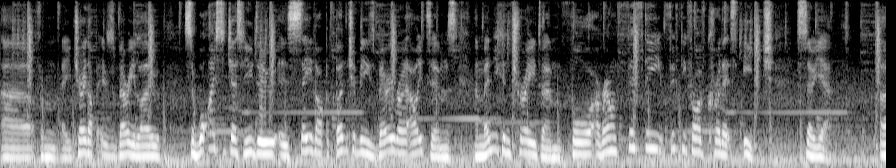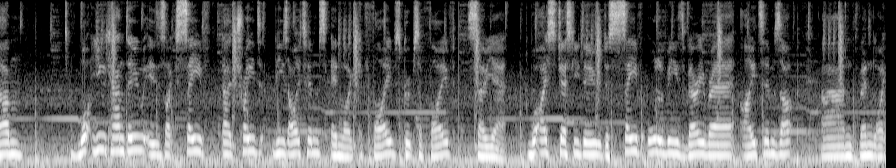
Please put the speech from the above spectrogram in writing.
uh, from a trade up is very low. So what I suggest you do is save up a bunch of these very rare items and then you can trade them for around 50 55 credits each. So yeah. Um, what you can do is like save uh, trade these items in like fives groups of five. So yeah what I suggest you do just save all of these very rare items up and then like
